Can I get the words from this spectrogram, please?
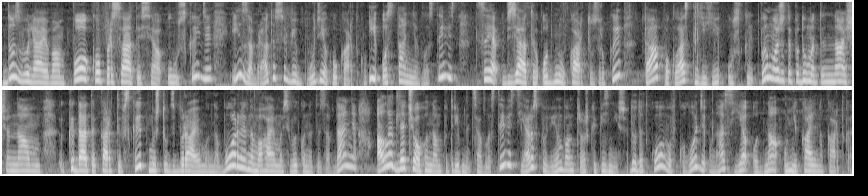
дозволяє вам покоперсатися у скиді і забрати собі будь-яку картку. І остання властивість це взяти одну карту з руки та покласти її у скид. Ви можете подумати, нащо нам кидати карти в скид? Ми ж тут збираємо набори, намагаємось виконати завдання. Але для чого нам потрібна ця властивість, я розповім вам трошки пізніше. Додатково в колоді у нас є одна унікальна картка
